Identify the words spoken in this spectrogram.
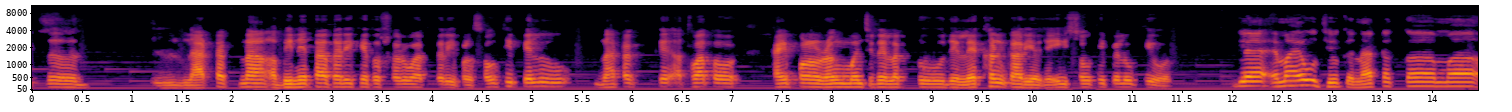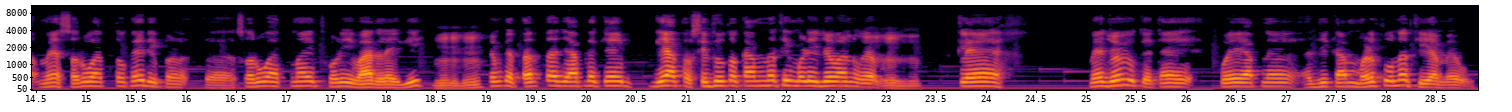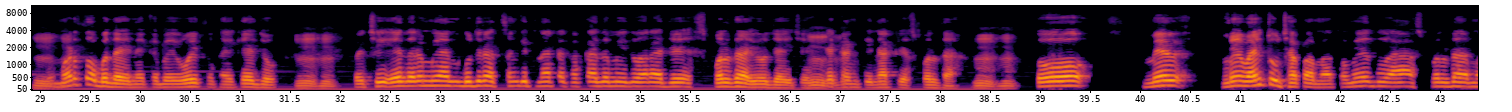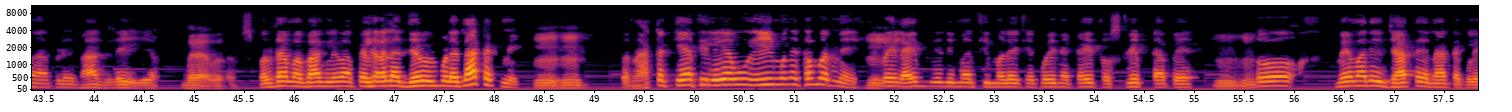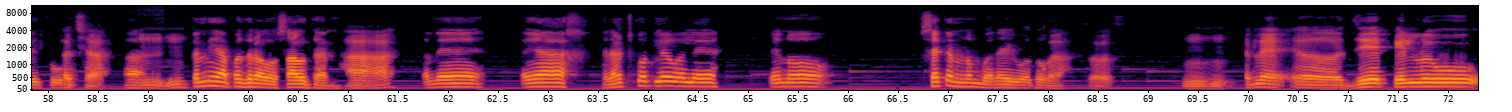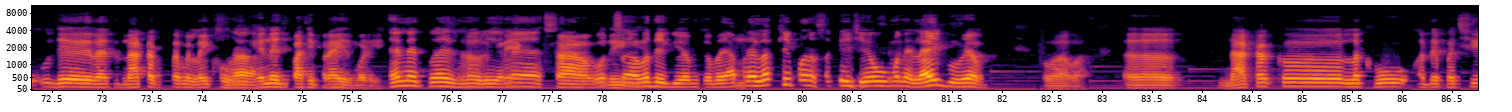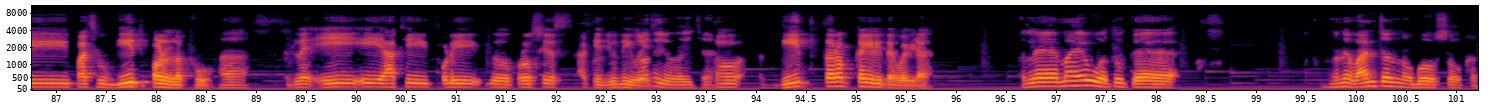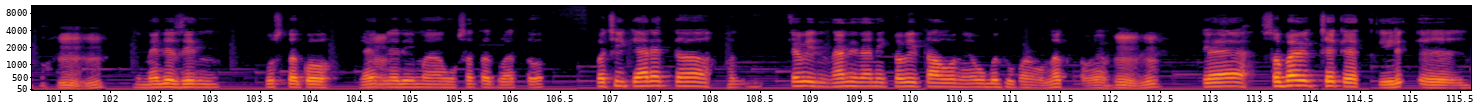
નાટકના અભિનેતા તરીકે તો શરૂઆત કરી પણ સૌથી પહેલું નાટક કે અથવા તો કાંઈ પણ રંગમંચને લગતું જે લેખન કાર્ય છે એ સૌથી પહેલું કયું હતું? એટલે એમાં એવું થયું કે નાટકમાં મેં શરૂઆત તો કરી પણ શરૂઆતમાં થોડી વાર લાગી ગઈ. કેમ કે તરત જ આપણે ક્યાંય ગયા તો સીધું તો કામ નથી મળી જવાનું એમ. એટલે મેં જોયું કે કાંઈ કોઈ આપને હજી કામ મળતું નથી એમ એવું મળતો બધાને કે ભાઈ હોય તો કઈ કહેજો. પછી એ દરમિયાન ગુજરાત સંગીત નાટક અકાદમી દ્વારા જે સ્પર્ધા યોજાય છે એકાંકી નાટ્ય સ્પર્ધા. તો મેં મેં વાંચ્યું છાપામાં તો મેં આ સ્પર્ધામાં આપણે ભાગ લઈએ એમ બરાબર સ્પર્ધામાં ભાગ લેવા પહેલા પહેલા જરૂર પડે નાટકની. તો નાટક ક્યાંથી લઈ આવવું એ મને ખબર નહીં. ભાઈ લાઇબ્રેરીમાંથી મળે કે કોઈને કઈ તો સ્ક્રિપ્ટ આપે. તો મેં મારી જાતે નાટક લખ્યું. અચ્છા. કન્યા પધરાવો સાવધાન. હા હા. અને અહીંયા રાજકોટ લેવલે એનો સેકન્ડ નંબર આવ્યો હતો. વાહ સરસ. એટલે જે પેલું જે નાટક તમે લખ્યું એને જ પાછી પ્રાઇઝ મળી. એને જ પ્રાઇઝ મળી અને ઉત્સાહ વધી ગયો. એમ કે ભાઈ આપણે લખી પણ શકીએ છીએ એવું મને લાગ્યું એમ. વાહ વાહ. અ, નાટક લખવું અને પછી પાછું ગીત પણ લખવું. એટલે એ એ આખી થોડી પ્રોસેસ આખી જુદી હોય. છે. તો ગીત તરફ કઈ રીતે વળ્યા? એટલે એમાં એવું હતું કે મને વાંચનનો બહુ શોખ હતો. મેગેઝિન પુસ્તકો લાઇબ્રેરીમાં હું સતત વાંચતો. પછી ક્યારેક એવી નાની નાની કવિતાઓ ને એવું બધું પણ હું લખતો એમ. એટલે સ્વાભાવિક છે કે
